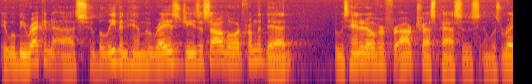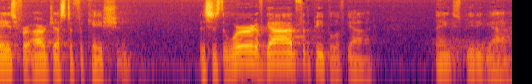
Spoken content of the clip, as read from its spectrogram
It will be reckoned to us who believe in him who raised Jesus our Lord from the dead, who was handed over for our trespasses and was raised for our justification. This is the word of God for the people of God. Thanks be to God.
